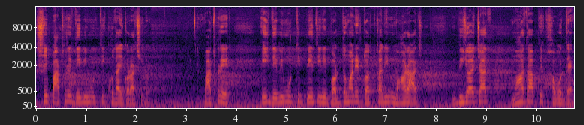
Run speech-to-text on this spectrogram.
সেই পাথরে দেবী মূর্তি খোদাই করা ছিল। পাথরের এই দেবী মূর্তি পেয়ে তিনি বর্ধমানের তৎকালীন মহারাজ বিজয়চাঁদ মহাতাবকে খবর দেন।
